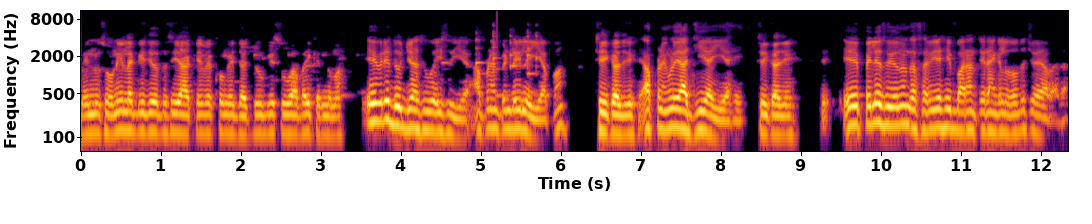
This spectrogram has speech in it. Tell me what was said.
ਮੈਨੂੰ ਸੋਹਣੀ ਲੱਗੀ ਜਦੋਂ ਤੁਸੀਂ ਆ ਕੇ ਵੇਖੋਗੇ ਜਚੂਗੀ ਸੂਆ ਬਾਈ ਕਿੰਨਵਾ ਇਹ ਵੀਰੇ ਦੂਜਾ ਸੂਆ ਹੀ ਸੂਈ ਆ ਆਪਣੇ ਪਿੰਡ ਹੀ ਲਈ ਆ ਆਪਾਂ। ਠੀਕ ਆ ਜੀ। ਆਪਣੇ ਕੋਲੇ ਅੱਜ ਹੀ ਆਈ ਆ ਇਹ। ਠੀਕ ਆ ਜੀ। ਤੇ ਇਹ ਪਹਿਲੇ ਸੂਈ ਉਹਨਾਂ ਨੇ ਦੱਸਿਆ ਵੀ ਅਸੀਂ 12 13 ਕਿਲੋ ਦੁੱਧ ਚੋਇਆ ਵਾ ਇਹਦਾ।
